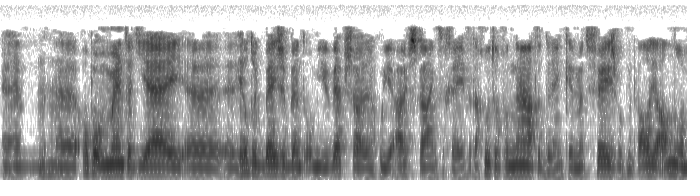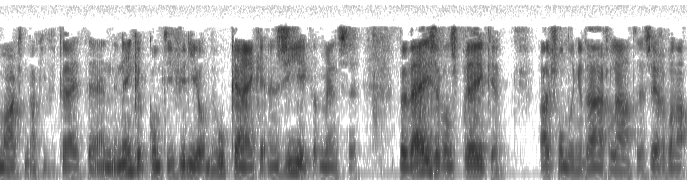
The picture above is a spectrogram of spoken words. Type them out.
En mm -hmm. uh, op het moment dat jij uh, heel druk bezig bent om je website een goede uitstraling te geven, daar goed over na te denken, met Facebook, met al je andere marketingactiviteiten, en in één keer komt die video om de hoek kijken en zie ik dat mensen bij wijze van spreken, uitzonderingen daar gelaten, zeggen van nou,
